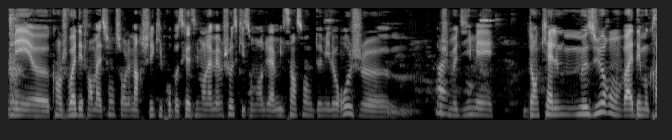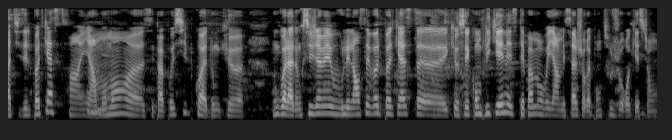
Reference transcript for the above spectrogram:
Mais euh, quand je vois des formations sur le marché qui proposent quasiment la même chose, qui sont vendues à 1500 ou 2000 euros, je, je me dis, mais dans quelle mesure on va démocratiser le podcast? Enfin, il y a un mm. moment, euh, c'est pas possible, quoi. Donc, euh, donc voilà. Donc, si jamais vous voulez lancer votre podcast et que c'est compliqué, n'hésitez pas à m'envoyer un message. Je réponds toujours aux questions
